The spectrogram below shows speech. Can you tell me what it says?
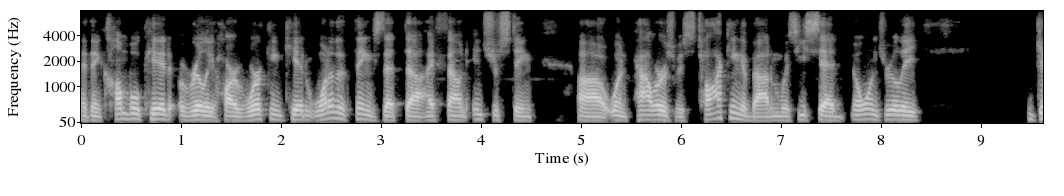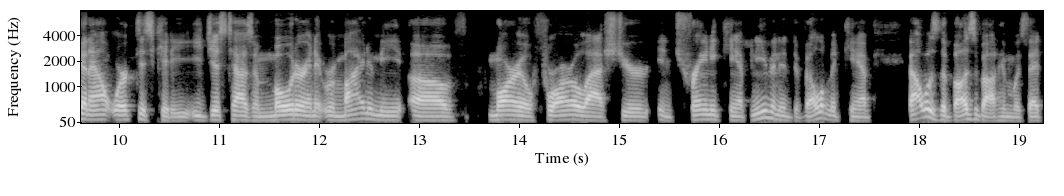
I think humble kid, a really hardworking kid. One of the things that uh, I found interesting uh, when Powers was talking about him was he said no one's really gonna outwork this kid. He, he just has a motor, and it reminded me of Mario Ferraro last year in training camp and even in development camp. That was the buzz about him was that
